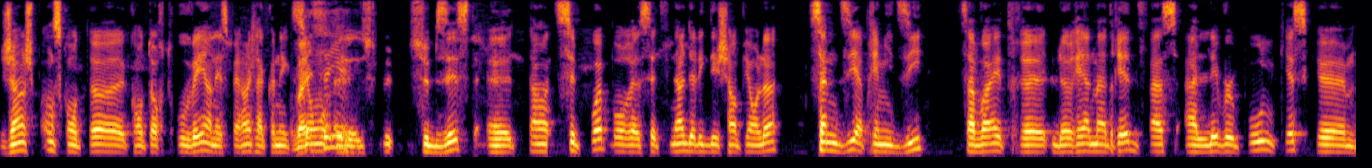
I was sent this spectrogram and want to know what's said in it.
Jean, je pense qu'on t'a retrouvé en espérant que la connexion euh, subsiste. Euh, T'anticipes quoi pour euh, cette finale de Ligue des champions-là? Samedi après-midi, ça va être euh, le Real Madrid face à Liverpool. Qu'est-ce que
